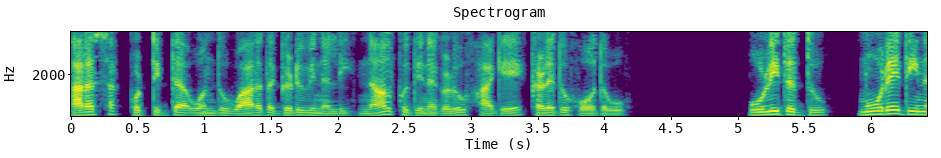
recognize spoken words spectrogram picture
ಅರಸ ಕೊಟ್ಟಿದ್ದ ಒಂದು ವಾರದ ಗಡುವಿನಲ್ಲಿ ನಾಲ್ಕು ದಿನಗಳು ಹಾಗೆಯೇ ಕಳೆದು ಹೋದವು. ಉಳಿದದ್ದು ಮೂರೇ ದಿನ.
